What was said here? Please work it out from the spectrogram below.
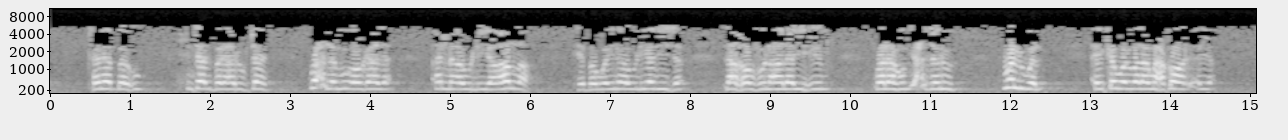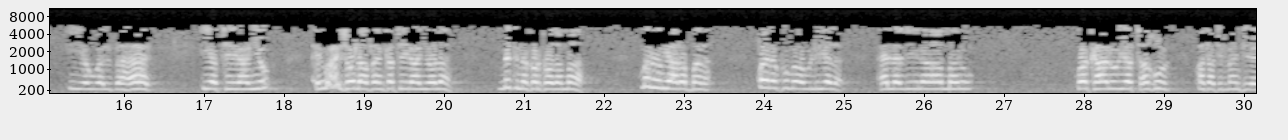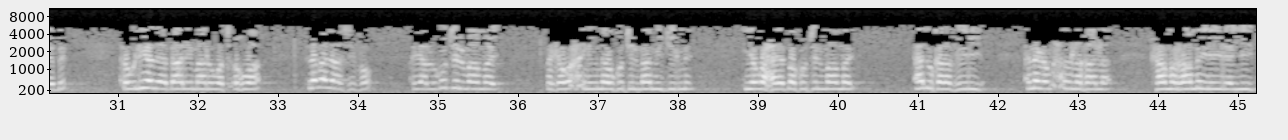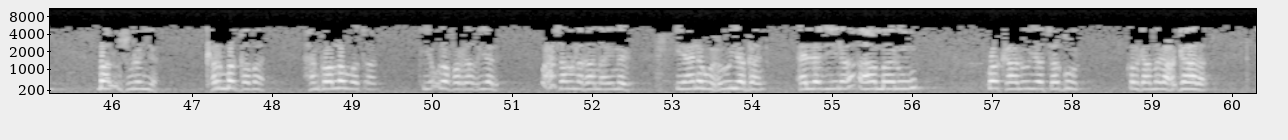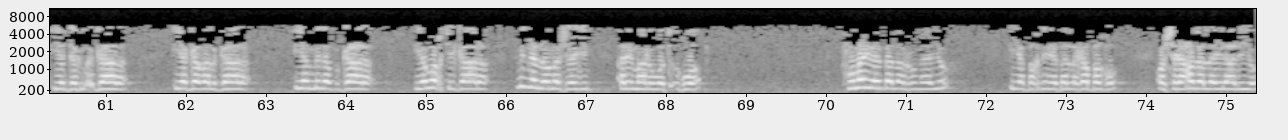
tanabahu intaad baraarugtaan waxlamuu ogaada ana awliyaa allah eebbaweyne awliyadiisa laa khawfun calayhim walaa hum yaxzanuun walwal ay ka walwalaan wax ka horreeya iyo walbahaar iyo tiiraanyo ay waxay soo dhaafeen ka tiiraanyoodaan midna korkooda maaha man hum yaa rabbana waana kuma awliyada aladiina aamanuu wa kaanuu yattaquun waataa tilmaantii eebe awliyada eebe alimaanu wataqwaa labadaa sifo ayaa lagu tilmaamay marka waxaynu inagu ku tilmaami jirnay iyo waxa eebba ku tilmaamay. Aada u kala fiiriya innaga maxaanu naqaanaa? Raama raama inay leeyihiin baal u suran yahay karma qabaan hangoollo wataan iyo ula faraaqyale waxaasaan u naqaanaa innaga ilaahna wuxuu u yaqaan aladiina aamanuu wa kaanuu yattaquun. Kolkaa magax gaara iyo degmo gaara iyo gobol gaara iyo midab gaara iyo wakti gaara midna looma sheegin alimaanu wataqwa rumayn eebbe la rumeeyo iyo baqdin eebbe laga baqo oo shareecada la ilaaliyo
